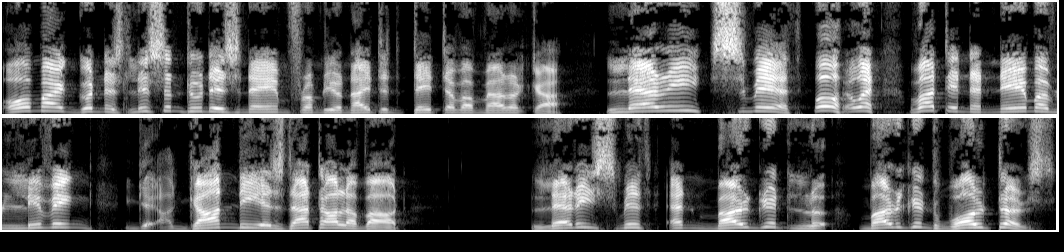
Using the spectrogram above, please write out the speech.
oh my goodness, listen to this name from the United States of America. Larry Smith. Oh, what, what in the name of living uh, Gandhi is that all about? Larry Smith, and Margaret L- Margaret Walters.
